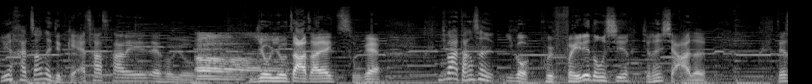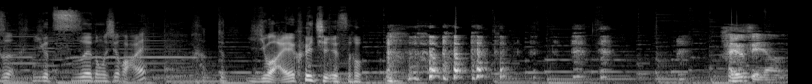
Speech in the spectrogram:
因为它长得就干叉叉的，然后又啊，油油炸炸的触感。你把它当成一个会飞的东西就很吓人，但是一个吃的东西的话，哎，就意外的可以接受。还有这样的，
